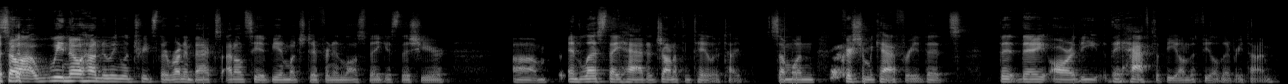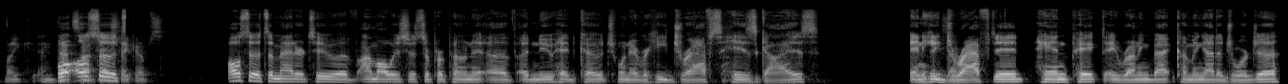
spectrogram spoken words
so uh, we know how New England treats their running backs. I don't see it being much different in Las Vegas this year, um, unless they had a Jonathan Taylor type, someone Christian McCaffrey that's that they are the they have to be on the field every time. Like, and Well, that's also not Josh Jacobs. Also, it's a matter too of I'm always just a proponent of a new head coach whenever he drafts his guys, and he Exactly. drafted, handpicked a running back coming out of Georgia.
